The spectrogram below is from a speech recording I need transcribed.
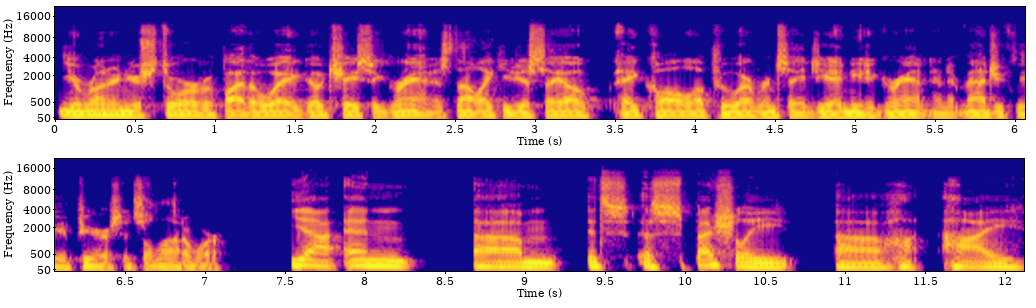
you're running your store, but by the way, go chase a grant. It's not like you just say, oh, hey, call up whoever and say, gee, I need a grant, and it magically appears. It's a lot of work. Yeah, and um, it's especially uh, high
